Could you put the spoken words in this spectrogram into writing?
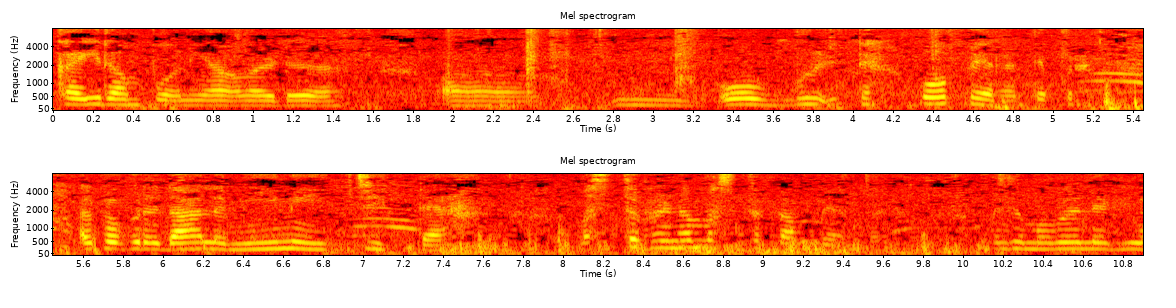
ಕೈ ರಂಪೋನಿ ಅವಡ್ ಒಬ್ಬ ಓಪೇರತ್ತೆ ಪುರ ಅಲ್ಪ ಪುರ ದಾಲ ಮೀನೇ ಇಜ್ಜಿತ್ತೆ ಮಸ್ತ್ ಬಣ್ಣ ಮಸ್ತ್ ಕಮ್ಮಿ ಅಂತ ಮೊಬೈಲ್ ಮೊಬೈಲೆಗ್ಲ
